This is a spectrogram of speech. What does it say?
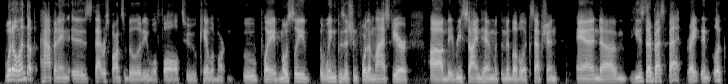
what'll end up happening is that responsibility will fall to Caleb Martin, who played mostly the wing position for them last year. Um, they re-signed him with the mid-level exception, and um, he's their best bet, right? And look,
